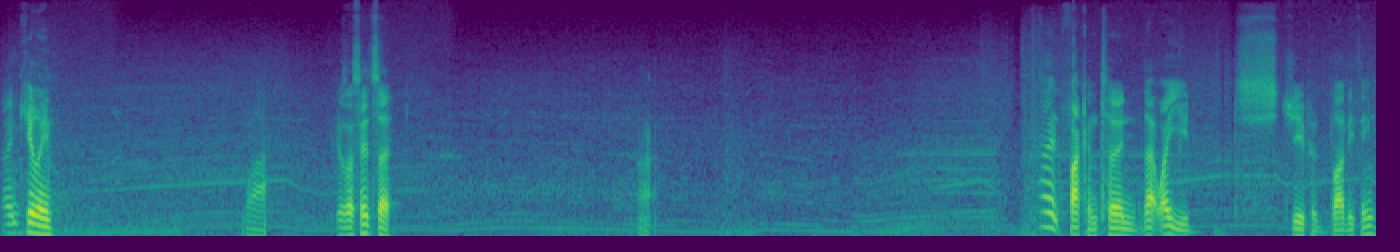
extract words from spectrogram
Don't kill him, Why? because I said so. Alright. Don't fucking turn that way, you stupid bloody thing.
